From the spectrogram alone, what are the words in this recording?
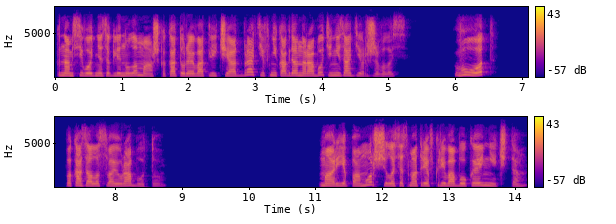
К нам сегодня заглянула Машка, которая, в отличие от братьев, никогда на работе не задерживалась. «Вот», — показала свою работу. Марья поморщилась, осмотрев кривобокое нечто.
